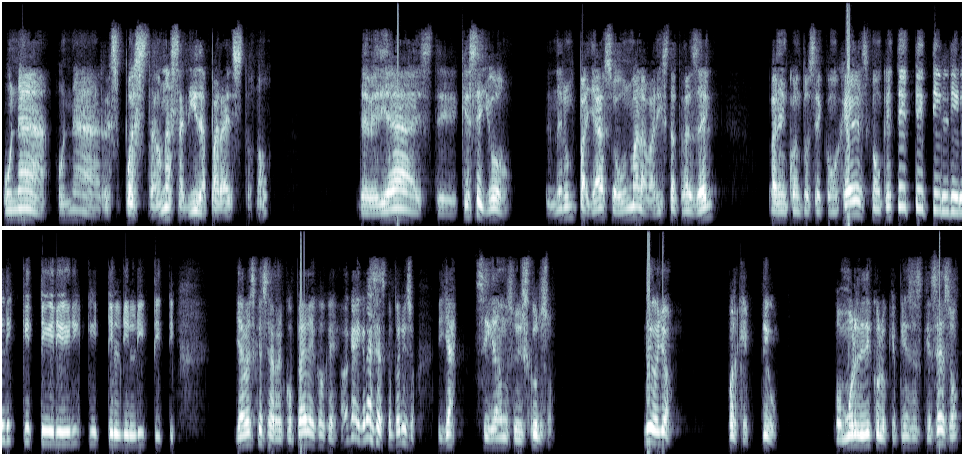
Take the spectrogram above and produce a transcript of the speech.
una, una respuesta, una salida para esto, ¿no? Debería, este, qué sé yo, tener un payaso o un malabarista atrás de él para en cuanto se congele, es como que ya ves que se recupera y dijo que, ok, gracias, con permiso, y ya, sigue dando su discurso. Digo yo, porque, digo, por muy ridículo que pienses que es eso,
